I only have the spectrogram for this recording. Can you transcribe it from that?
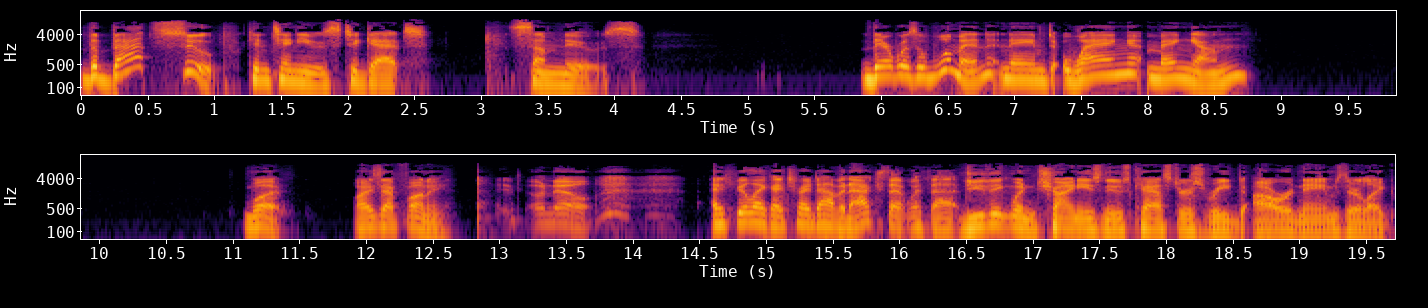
The bat soup continues to get some news. There was a woman named Wang Mengyan. What? Why is that funny? I don't know. I feel like I tried to have an accent with that. Do you think when Chinese newscasters read our names, they're like,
